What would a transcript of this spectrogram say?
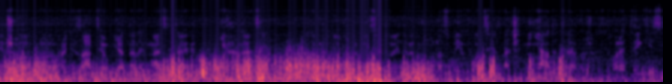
Якщо е, Організація Об'єднаних Націй, так як Ліга Націй напередодні Другої світової не виконала свої функції, значить міняти треба щось, створити якісь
